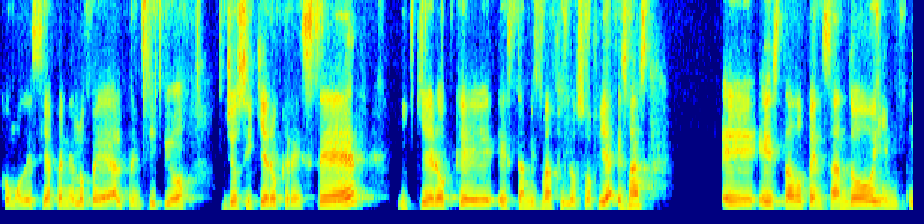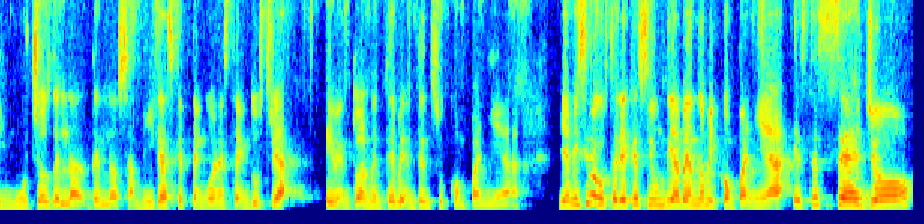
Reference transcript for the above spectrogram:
como decía Penélope al principio, yo sí quiero crecer y quiero que esta misma filosofía, es más, eh, he estado pensando y, y muchos de, la, de las amigas que tengo en esta industria eventualmente venden su compañía. Y a mí sí me gustaría que si un día vendo mi compañía, este sello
